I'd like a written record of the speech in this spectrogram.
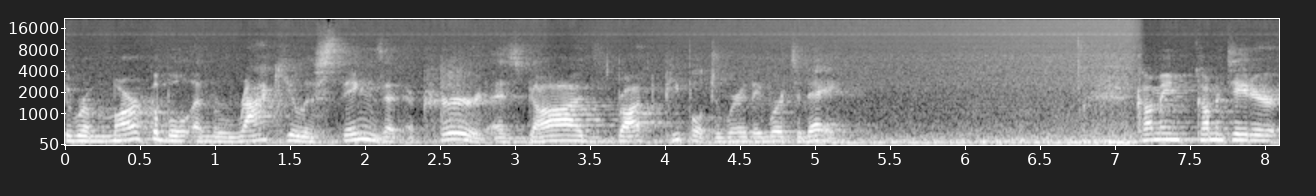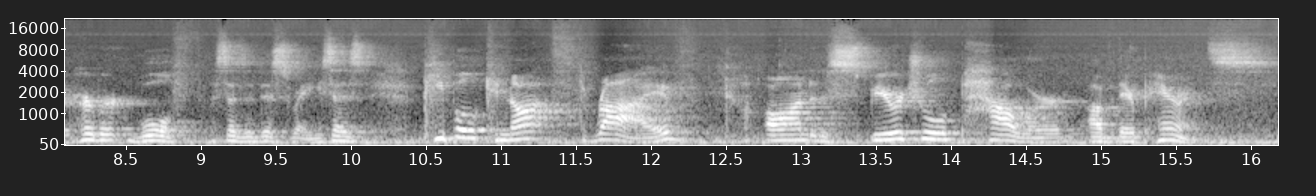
the remarkable and miraculous things that occurred as God brought people to where they were today. Commentator Herbert Wolf says it this way He says, People cannot thrive on the spiritual power of their parents.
